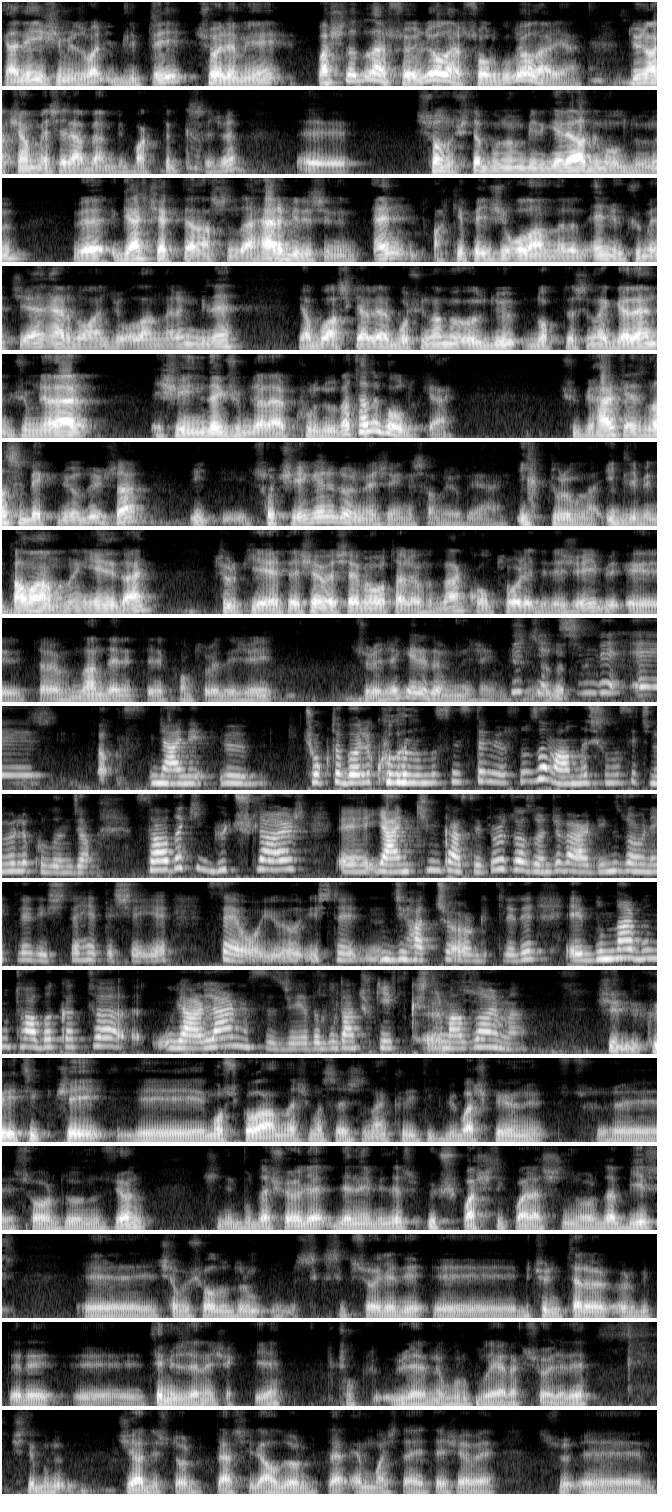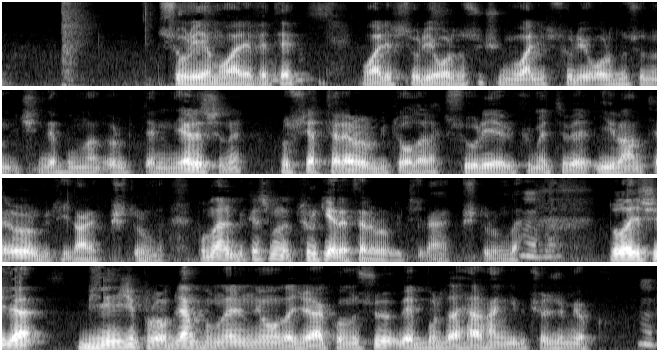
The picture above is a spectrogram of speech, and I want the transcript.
ya ne işimiz var İdlib'de söylemeye başladılar, söylüyorlar, sorguluyorlar yani. Dün akşam mesela ben bir baktım kısaca. E, sonuçta bunun bir geri adım olduğunu ve gerçekten aslında her birisinin en AKP'ci olanların, en hükümetçi, en Erdoğancı olanların bile ya bu askerler boşuna mı öldü noktasına gelen cümleler eşiğinde cümleler kurduğuna tanık olduk yani. Çünkü herkes nasıl bekliyorduysa Soçi'ye geri döneceğini sanıyordu yani. ilk durumuna. İdlib'in tamamının yeniden Türkiye, HTŞ ve SMO tarafından kontrol edileceği, bir, e, tarafından denetlenip kontrol edileceği sürece geri dönüleceğini Peki şimdi e, yani e, çok da böyle kullanılmasını istemiyorsunuz ama anlaşılması için öyle kullanacağım. Sağdaki güçler e, yani kim kastediyoruz? Az önce verdiğiniz örnekleri işte HTŞ'yi, SEO'yu, işte cihatçı örgütleri. E, bunlar bu mutabakata uyarlar mı sizce ya da buradan Türkiye'yi sıkıştırmazlar mı? Şimdi kritik şey e, Moskova Anlaşması açısından kritik bir başka yönü e, sorduğunuz yön. Şimdi bu da şöyle denebilir. Üç başlık var aslında orada. Bir, e, Çavuşoğlu durum sık sık söyledi. E, bütün terör örgütleri e, temizlenecek diye. Çok üzerine vurgulayarak söyledi. İşte bu cihadist örgütler, silahlı örgütler, en başta HTŞ ve e, Suriye muhalefeti, muhalif Suriye ordusu. Çünkü muhalif Suriye ordusunun içinde bulunan örgütlerin yarısını Rusya terör örgütü olarak Suriye hükümeti ve İran terör örgütü ilan etmiş durumda. Bunların bir kısmını Türkiye'de terör örgütü ilan etmiş durumda. Dolayısıyla birinci problem bunların ne olacağı konusu ve burada herhangi bir çözüm yok.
